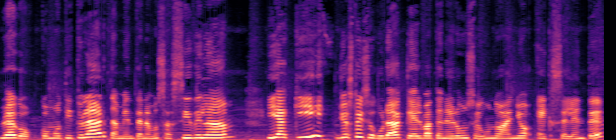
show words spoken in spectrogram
Luego, como titular, también tenemos a CeeDee Lamb. Y aquí yo estoy segura que él va a tener un segundo año excelente.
